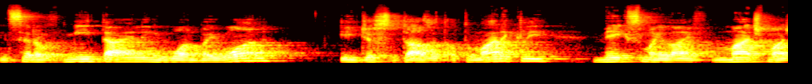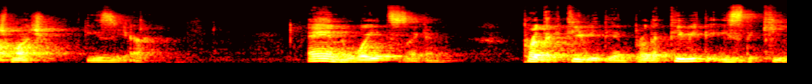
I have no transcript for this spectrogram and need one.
Instead of me dialing one by one, it just does it automatically, makes my life much, much, much easier. And wait a second, productivity and productivity is the key.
